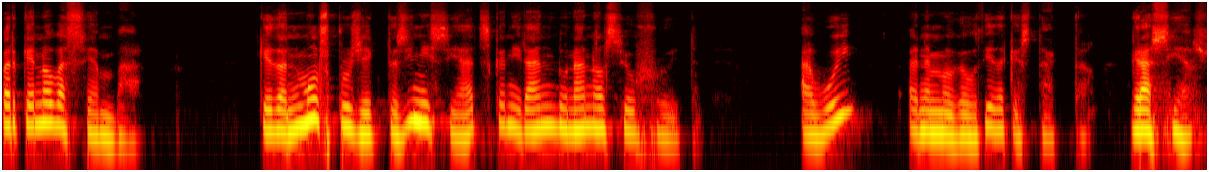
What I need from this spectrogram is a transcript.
perquè no va ser en va. Queden molts projectes iniciats que aniran donant el seu fruit. Avui anem a gaudir d'aquest acte. Gràcies.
